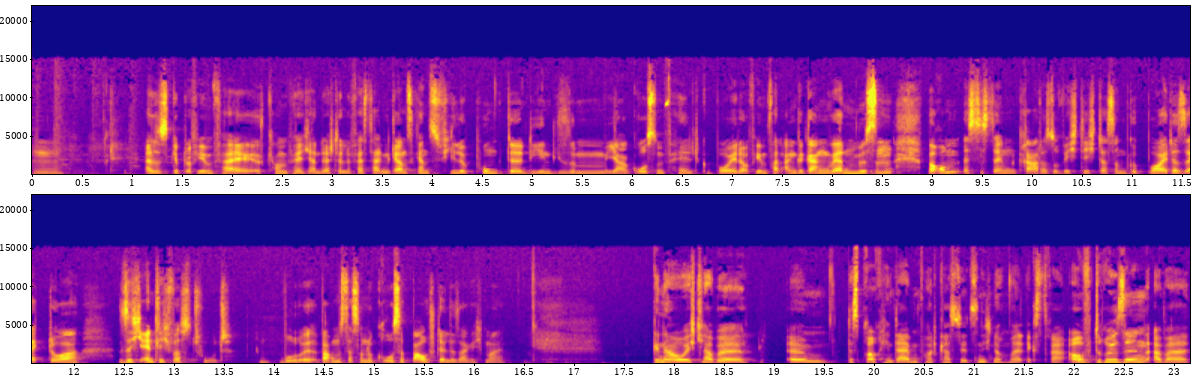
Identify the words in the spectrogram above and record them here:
Hm. Also es gibt auf jeden Fall, es kann man vielleicht an der Stelle festhalten, ganz, ganz viele Punkte, die in diesem ja, großen Feld Gebäude auf jeden Fall angegangen werden müssen. Warum ist es denn gerade so wichtig, dass im Gebäudesektor sich endlich was tut? Wo, warum ist das so eine große Baustelle, sage ich mal? Genau, ich glaube, ähm, das brauche ich in deinem Podcast jetzt nicht nochmal extra aufdröseln, aber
